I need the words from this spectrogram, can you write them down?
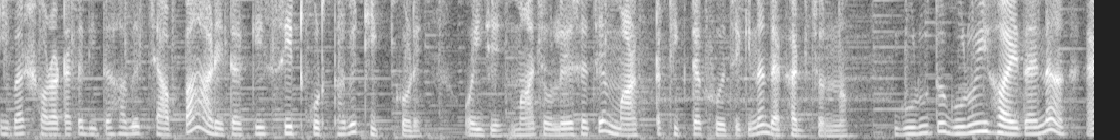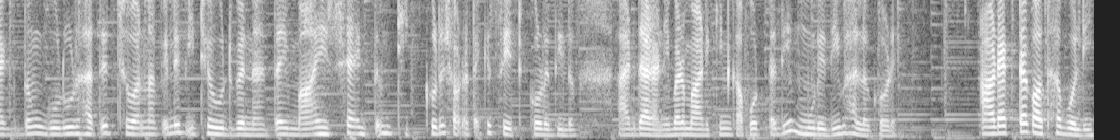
এবার সরাটাকে দিতে হবে চাপা, আর এটাকে সেট করতে হবে ঠিক করে। ওই যে, মা চলে এসেছে, মার্কটা ঠিকঠাক হয়েছে কিনা দেখার জন্য। গুরু তো গুরুই হয়, তাই না? একদম গুরুর হাতের ছোঁয়া না পেলে পিঠে উঠবে না। তাই মা এসে একদম ঠিক করে সরাটাকে সেট করে দিল। আর দাঁড়ান, এবার মার্কিন কাপড়টা দিয়ে মুড়ে দিই ভালো করে। আর একটা কথা বলি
